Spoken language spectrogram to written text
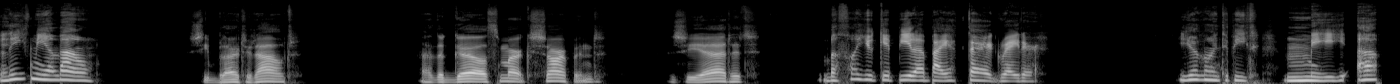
Leave me alone, she blurted out. As the girl's smirk sharpened, she added, Before you get beat up by a third grader, you're going to beat me up?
